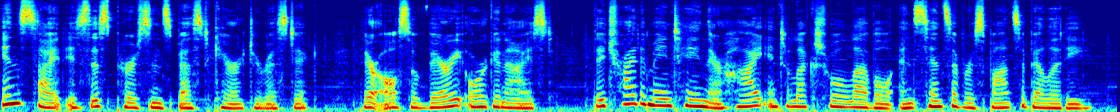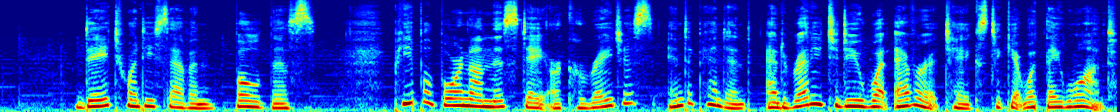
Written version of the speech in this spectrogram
Insight is this person's best characteristic. They're also very organized. They try to maintain their high intellectual level and sense of responsibility. Day 27 Boldness. People born on this day are courageous, independent, and ready to do whatever it takes to get what they want.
